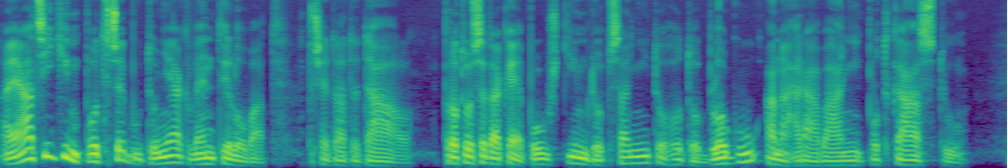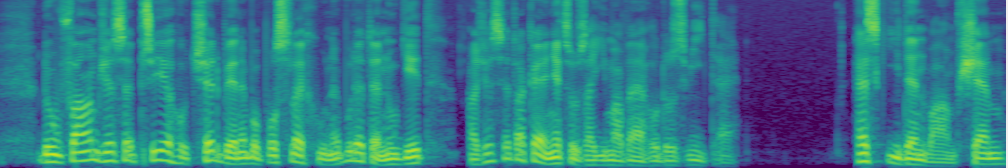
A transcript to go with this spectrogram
A já cítím potřebu to nějak ventilovat, předat dál. Proto se také pouštím do psaní tohoto blogu a nahrávání podcastu. Doufám, že se při jeho četbě nebo poslechu nebudete nudit a že se také něco zajímavého dozvíte. Hezký den vám všem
